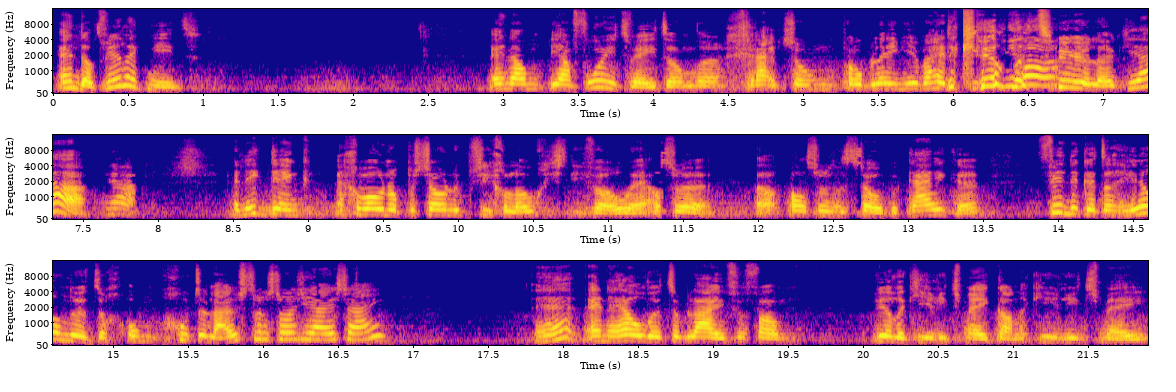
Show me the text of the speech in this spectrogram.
En dat wil ik niet. En dan, ja, voor je het weet, dan eh, grijpt zo'n probleem je bij de keel Ja. natuurlijk. Ja. ja, En ik denk gewoon op persoonlijk psychologisch niveau, hè, als, we, als we het zo bekijken, vind ik het er heel nuttig om goed te luisteren, zoals jij zei. Hè? En helder te blijven van, wil ik hier iets mee, kan ik hier iets mee?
